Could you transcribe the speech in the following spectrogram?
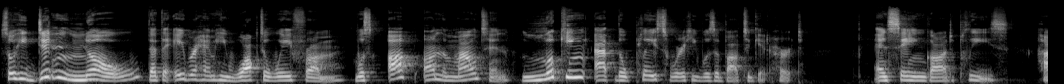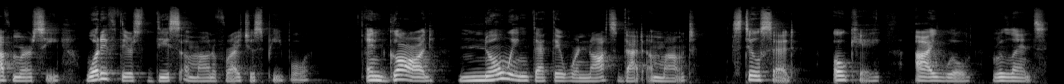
So he didn't know that the Abraham he walked away from was up on the mountain looking at the place where he was about to get hurt and saying, God, please have mercy. What if there's this amount of righteous people? And God, knowing that there were not that amount, still said, Okay, I will relent.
